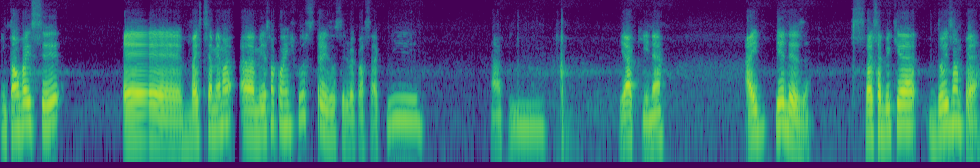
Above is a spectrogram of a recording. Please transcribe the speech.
Então vai ser é, vai ser a mesma, a mesma corrente para os três. Ou seja, vai passar aqui, aqui e aqui, né? Aí, beleza. Você vai saber que é 2 amperes,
